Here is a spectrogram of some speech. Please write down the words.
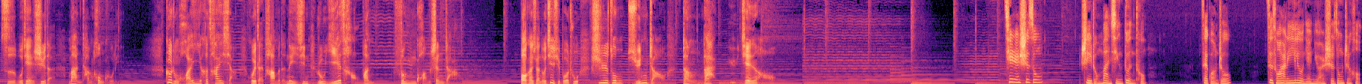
死不见尸的漫长痛苦里。各种怀疑和猜想会在他们的内心如野草般疯狂生长。报刊选读继续播出：失踪、寻找、等待与煎熬。亲人失踪是一种慢性钝痛。在广州，自从二零一六年女儿失踪之后，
